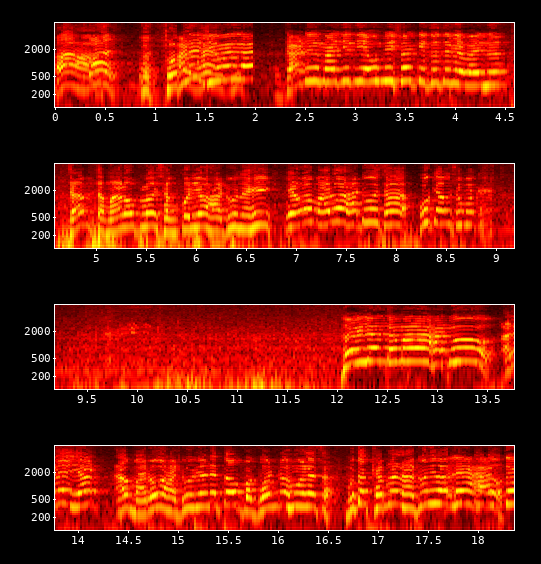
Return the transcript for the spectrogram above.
હા હા. જીવનલાલ ગાડી માજી હતી એવું મેં શું કીધું તમે ભાઈને? જમ તમારો પેલો શંકરિયો હાડું નહીં એવો મારો હાડું છે. હું કેવું છું મકા જોઈ લે તમારા હાડુ અરે યાર આ મારો હાડું રે ને તો ભગવાન નો મળે છે. હું તો ખેમલાન હાડું ની વાત હાલ તો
